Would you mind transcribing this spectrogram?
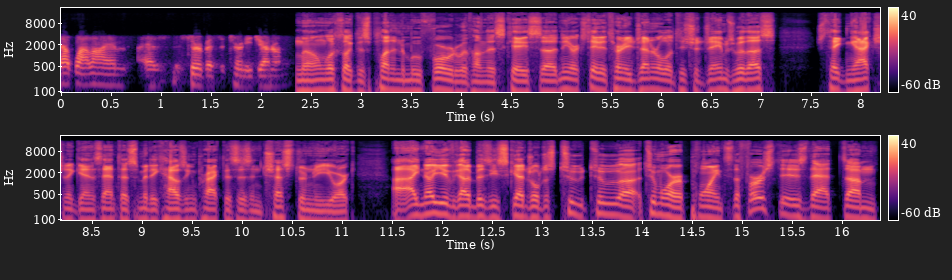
Not while I am as serve as Attorney General. Well, it looks like there's plenty to move forward with on this case. Uh, New York State Attorney General Letitia James with us. She's taking action against anti-Semitic housing practices in Chester, New York. I know you've got a busy schedule. Just two, two, uh, two more points. The first is that. Um,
